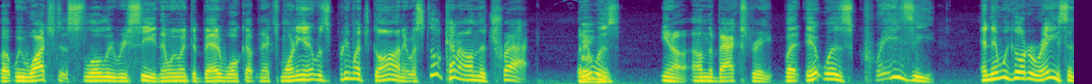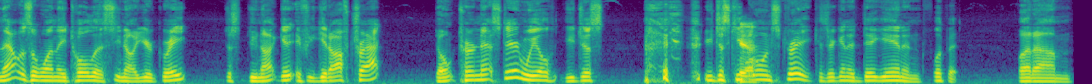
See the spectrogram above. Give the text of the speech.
but we watched it slowly recede. Then we went to bed, woke up next morning, and it was pretty much gone. It was still kind of on the track, but it Mhm. was, you know, on the back straight. But it was crazy. And then we go to race, and that was the one they told us, you know, you're great. Just do not get if you get off track, don't turn that steering wheel. You just you just keep Yeah. going straight because you're gonna dig in and flip it. But um,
